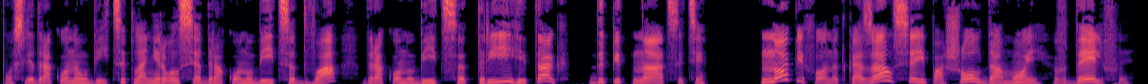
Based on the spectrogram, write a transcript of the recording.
После «Дракона-убийцы» планировался «Дракон-убийца 2», «Дракон-убийца 3» и так до пятнадцати. Но Пифон отказался и пошел домой, в Дельфы.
